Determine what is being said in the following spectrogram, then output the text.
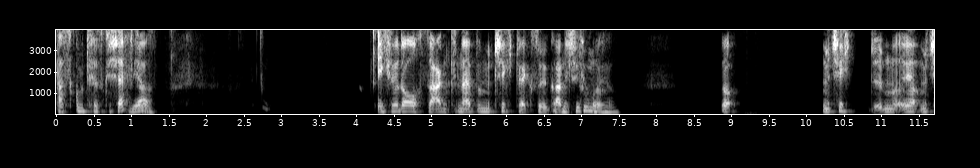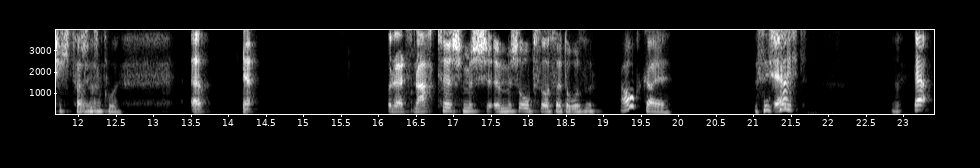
was gut fürs Geschäft Ja. ist. Ich würde auch sagen, Kneipe mit Schichtwechsel gar nicht Schicht- zumachen. ja. Ja. Mit Schicht, ähm, ja, mit Schichtsalat. Schicht cool. Äh, ja. Und als Nachtisch Misch, äh, Mischobst aus der Dose. Auch geil. Ist nicht Ja. schlecht. Ja,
